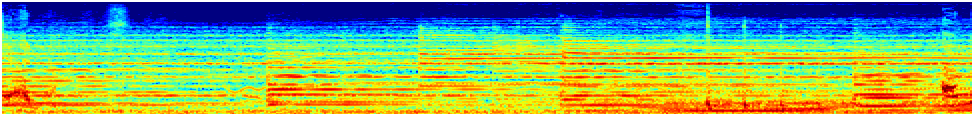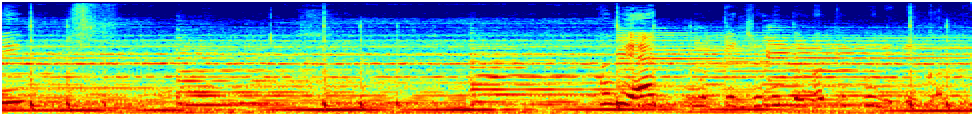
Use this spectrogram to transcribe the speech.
যায় না। আমি আমি এক মুহূর্তের জন্য তোমাকে ভুলিনি কপিবাজ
